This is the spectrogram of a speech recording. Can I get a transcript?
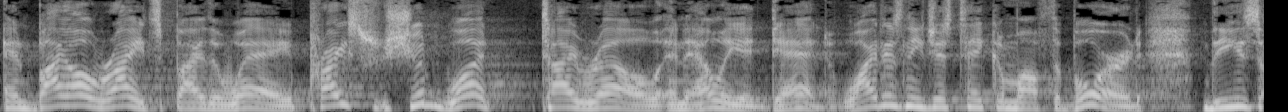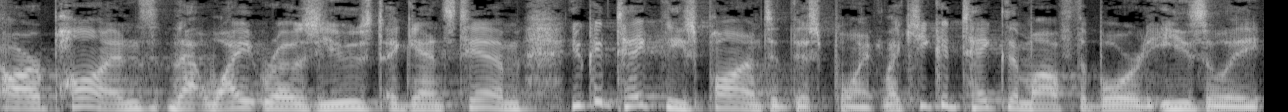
And by all rights, by the way, Price should want Tyrell and Elliot dead. Why doesn't he just take them off the board? These are pawns that White Rose used against him. You could take these pawns at this point. Like he could take them off the board easily.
